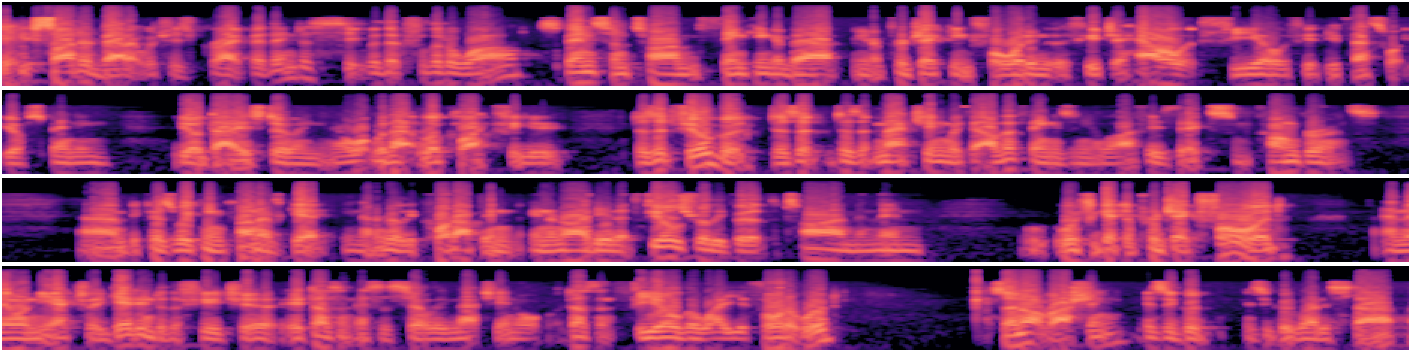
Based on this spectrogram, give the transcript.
get excited about it, which is great, but then just sit with it for a little while. Spend some time thinking about, you know, projecting forward into the future. How will it feel if, if that's what you're spending your day is doing? You know, what would that look like for you? Does it feel good? Does it does it match in with other things in your life? Is there some congruence? um, because we can kind of get you know really caught up in, in an idea that feels really good at the time, and then we forget to project forward. And then when you actually get into the future, it doesn't necessarily match in or it doesn't feel the way you thought it would. So not rushing is a good is a good way to start.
